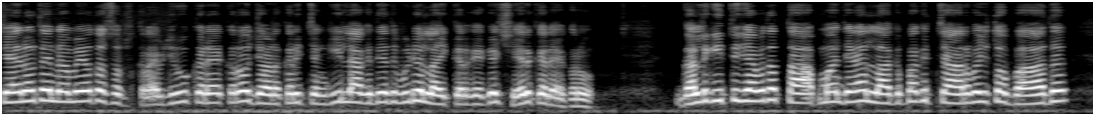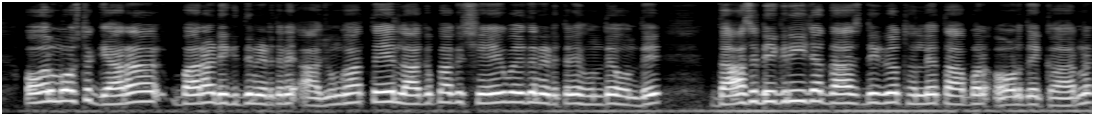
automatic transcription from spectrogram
ਚੈਨਲ ਤੇ ਨਵੇਂ ਹੋ ਤਾਂ ਸਬਸਕ੍ਰਾਈਬ ਜਰੂਰ ਕਰਿਆ ਕਰੋ, ਜਾਣਕਾਰੀ ਚੰਗੀ ਲੱਗਦੀ ਹੈ ਤਾਂ ਵੀਡੀਓ ਲਾਈਕ ਕਰਕੇ ਅੱਗੇ ਸ਼ੇਅਰ ਕਰਿਆ ਕਰੋ। ਗੱਲ ਕੀਤੀ ਜਾਵੇ ਤਾਂ ਤਾਪਮਾਨ ਜਿਹੜਾ ਲਗਭਗ 4 ਵਜੇ ਤੋਂ ਬਾਅਦ ਆਲਮੋਸਟ 11 12 ਡਿਗਰੀ ਦੇ ਨੇੜੇ ਤੇੜੇ ਆ ਜਾਊਗਾ ਤੇ ਲਗਭਗ 6 ਵਜੇ ਦੇ ਨੇੜੇ ਤੇੜੇ ਹੁੰਦੇ ਹੁੰਦੇ 10 ਡਿਗਰੀ ਜਾਂ 10 ਡਿਗਰੀ ਤੋਂ ਥੱਲੇ ਤਾਪਮਾਨ ਆਉਣ ਦੇ ਕਾਰਨ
